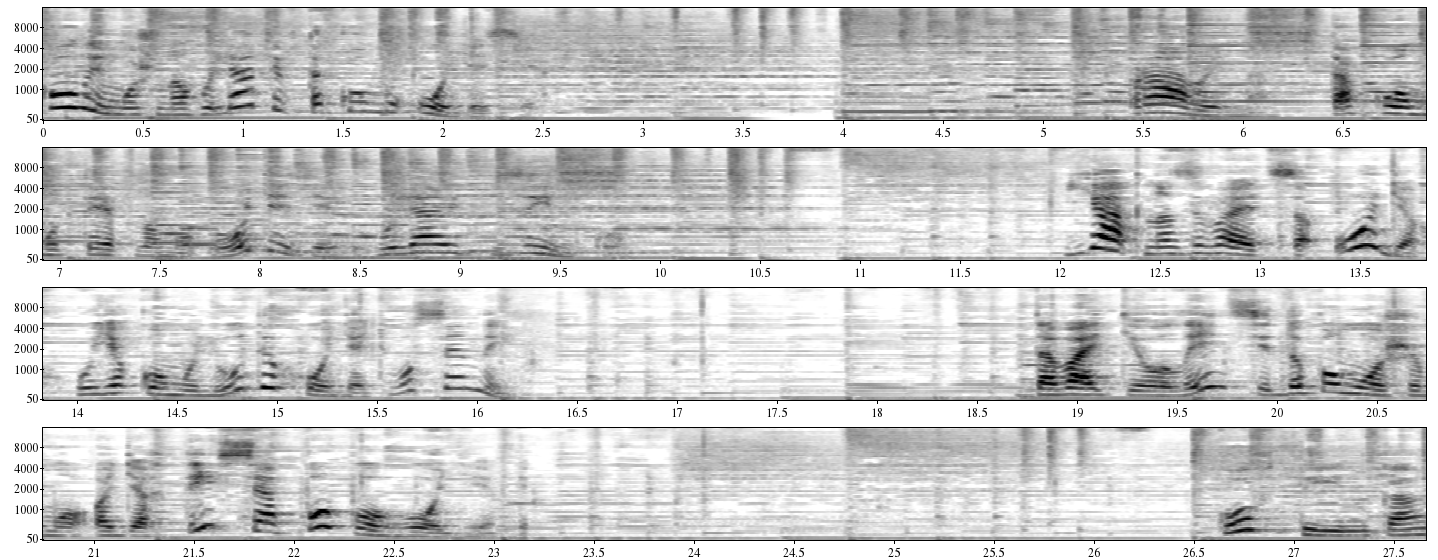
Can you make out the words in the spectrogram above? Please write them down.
Коли можна гуляти в такому одязі? Правильно, в такому теплому одязі гуляють взимку. Як називається одяг, у якому люди ходять восени? Давайте Оленці допоможемо одягтися по погоді. Ковтинка,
